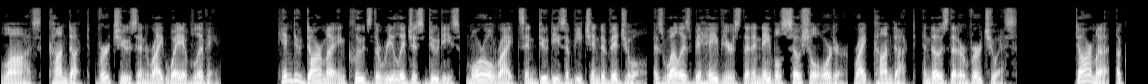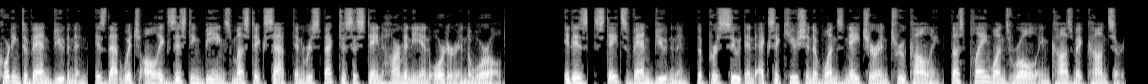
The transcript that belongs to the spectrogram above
laws, conduct, virtues and right way of living. Hindu dharma includes the religious duties, moral rights and duties of each individual, as well as behaviors that enable social order, right conduct, and those that are virtuous. Dharma, according to Van Buitenen, is that which all existing beings must accept and respect to sustain harmony and order in the world. It is, states Van Buitenen, the pursuit and execution of one's nature and true calling, thus playing one's role in cosmic concert.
